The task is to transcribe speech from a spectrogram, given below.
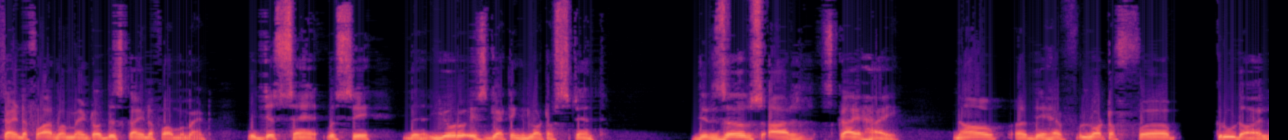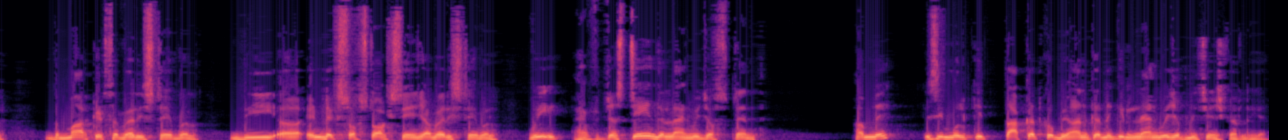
kind of armament or this kind of armament. We just say, we say the euro is getting a lot of strength. The reserves are sky high. Now uh, they have a lot of uh, crude oil. The markets are very stable. The uh, index of stock exchange are very stable. We have just changed the language of strength. हमने किसी मुल्क की ताकत को बयान करने की लैंग्वेज अपनी चेंज कर ली है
